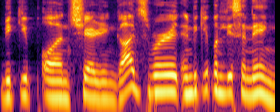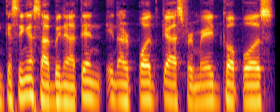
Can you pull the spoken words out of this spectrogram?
we keep on sharing God's word, and we keep on listening. Kasi nga sabi natin, in our podcast for married couples,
